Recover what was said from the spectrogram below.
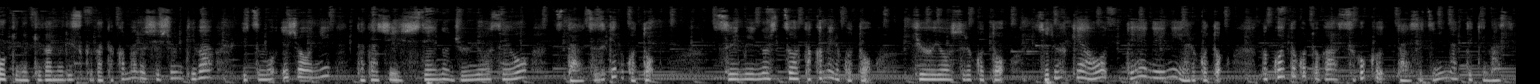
大きな怪我のリスクが高まる思春期はいつも以上に正しい姿勢の重要性を伝え続けること、睡眠の質を高めること、休養すること、セルフケアを丁寧にやること、まあ、こういったことがすごく大切になってきます。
